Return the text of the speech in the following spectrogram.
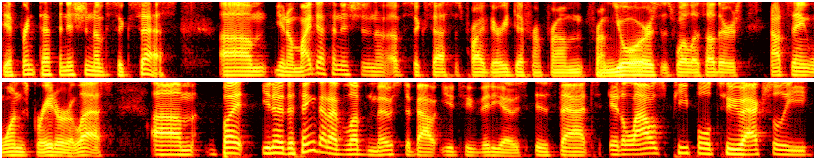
different definition of success. Um, you know, my definition of success is probably very different from from yours as well as others. Not saying one's greater or less. Um, but you know, the thing that I've loved most about YouTube videos is that it allows people to actually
